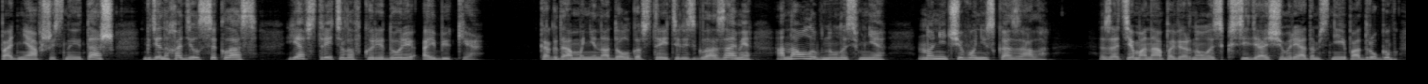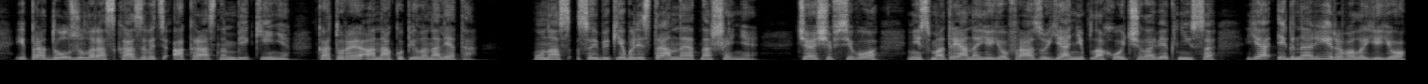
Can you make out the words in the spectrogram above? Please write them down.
Поднявшись на этаж, где находился класс, я встретила в коридоре Айбюке. Когда мы ненадолго встретились глазами, она улыбнулась мне, но ничего не сказала. Затем она повернулась к сидящим рядом с ней подругам и продолжила рассказывать о красном бикини, которое она купила на лето. У нас с Айбюке были странные отношения. Чаще всего, несмотря на ее фразу «я неплохой человек, Ниса», я игнорировала ее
